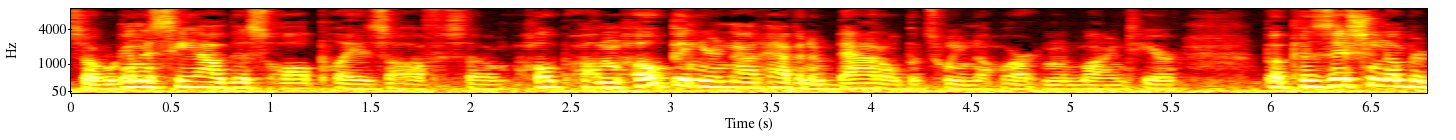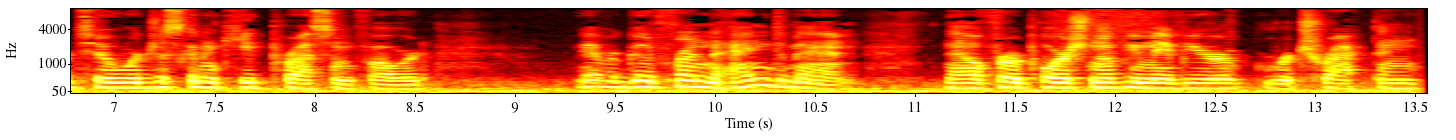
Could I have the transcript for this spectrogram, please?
So we're going to see how this all plays off. So hope I'm hoping you're not having a battle between the heart and the mind here. But position number two, we're just going to keep pressing forward. We have a good friend, the hanged man. Now, for a portion of you, maybe you're retracting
